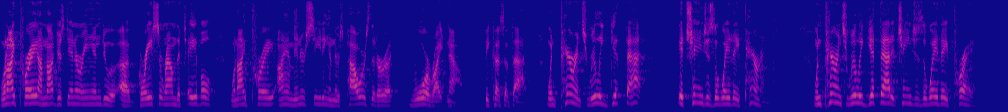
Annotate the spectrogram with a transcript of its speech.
When I pray, I'm not just entering into a, a grace around the table. When I pray, I am interceding, and there's powers that are at war right now because of that. When parents really get that, it changes the way they parent. When parents really get that, it changes the way they pray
